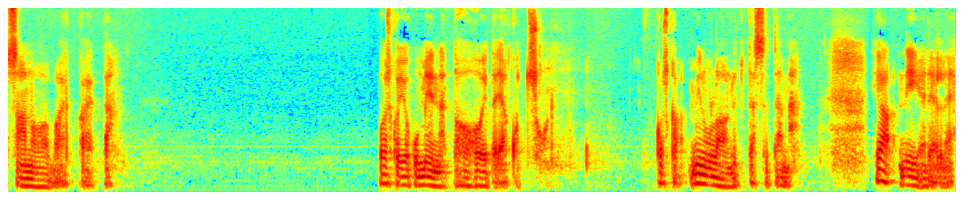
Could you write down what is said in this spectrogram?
sanoa vaikka, että voisiko joku mennä tuohon hoitajakutsuun. Koska minulla on nyt tässä tämä ja niin edelleen.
